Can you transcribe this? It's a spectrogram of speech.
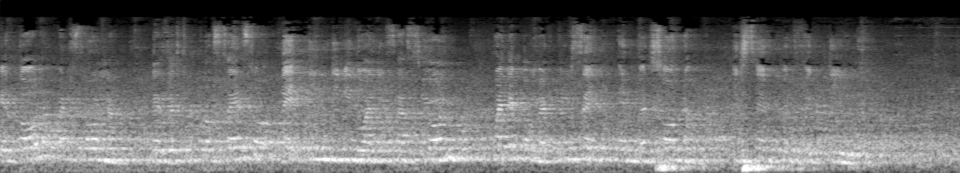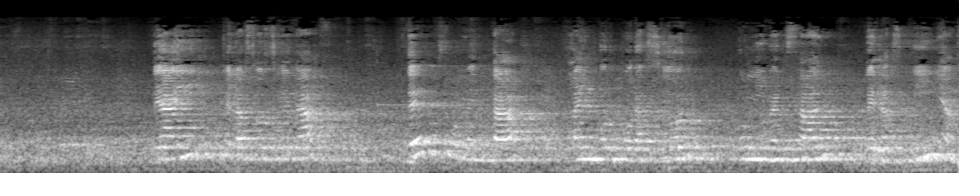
que toda persona, desde su proceso de individualización, puede convertirse en persona y ser perfectible. De ahí la sociedad debe fomentar la incorporación universal de las niñas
